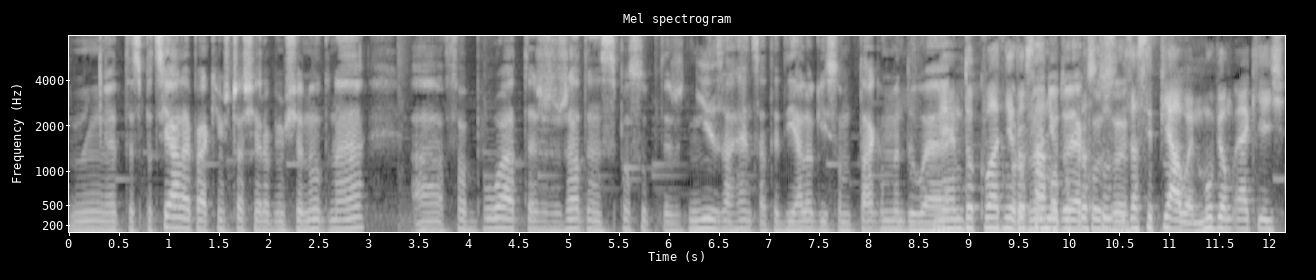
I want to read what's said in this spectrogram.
mm, te specjale po jakimś czasie robią się nudne, a fabuła też w żaden sposób też nie zachęca. Te dialogi są tak mdłe. Miałem dokładnie to samo, po do prostu zasypiałem. Mówią o jakiejś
